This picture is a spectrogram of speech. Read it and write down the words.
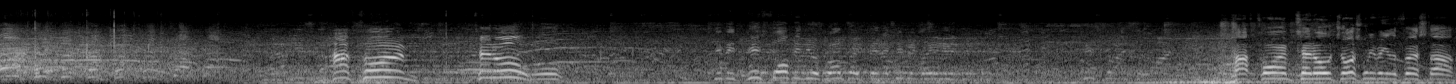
Oh, Half time. 10 all. You'd be pissed off if you're a Broncos fan. They should be leading. Half time, 10 all. Josh, what do you think of the first half?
